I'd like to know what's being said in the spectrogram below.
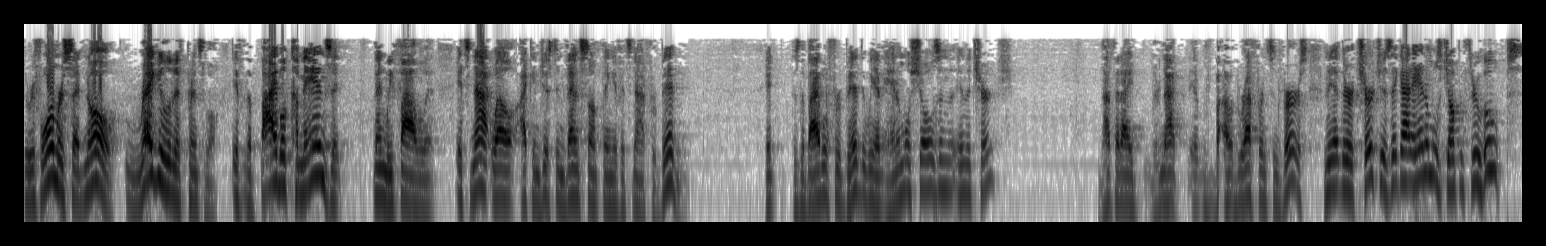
The reformers said, no, regulative principle. If the Bible commands it, then we follow it. It's not, well, I can just invent something if it's not forbidden. It, does the Bible forbid that we have animal shows in the, in the church? Not that I, they're not a reference in verse. And yet there are churches, they got animals jumping through hoops.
